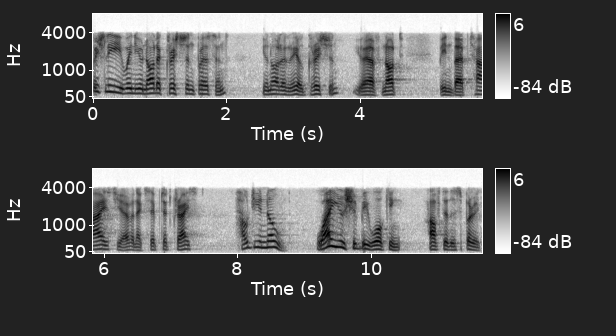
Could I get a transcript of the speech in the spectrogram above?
especially when you're not a Christian person, you're not a real Christian, you have not been baptized, you haven't accepted Christ. How do you know why you should be walking after the Spirit?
